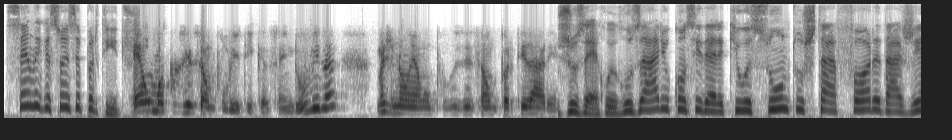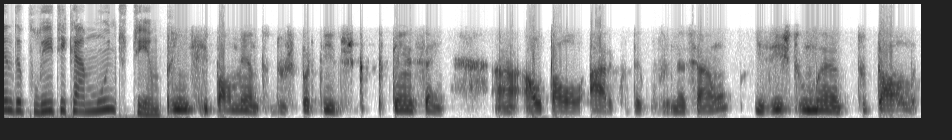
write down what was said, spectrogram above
sem ligações a partidos. É uma posição política, sem dúvida, mas não é uma posição partidária. José Rui Rosário considera que o assunto está fora da agenda política há muito tempo. Principalmente dos partidos que pertencem ao tal arco da governação, existe uma total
